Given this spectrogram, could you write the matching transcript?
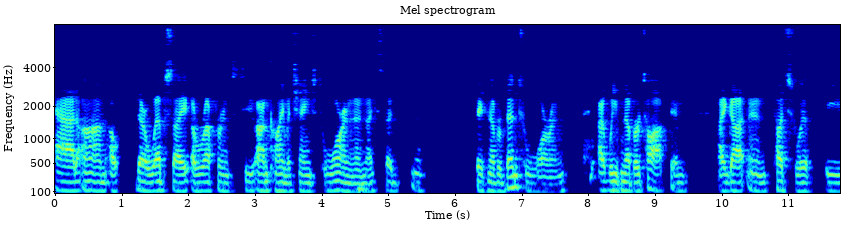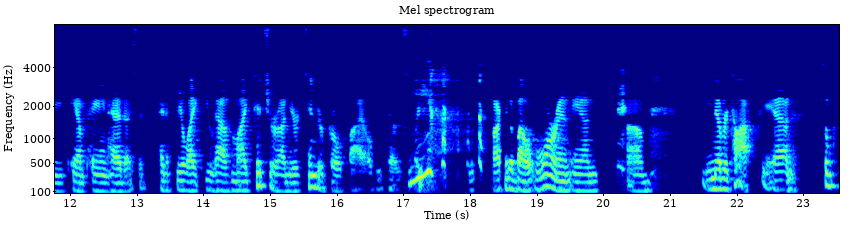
had on a, their website a reference to on climate change to Warren, and I said, you know, they've never been to Warren. I, we've never talked, and I got in touch with the campaign head. I said, "Can it feel like you have my picture on your Tinder profile because like, talking about Warren and um, we never talked. And so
